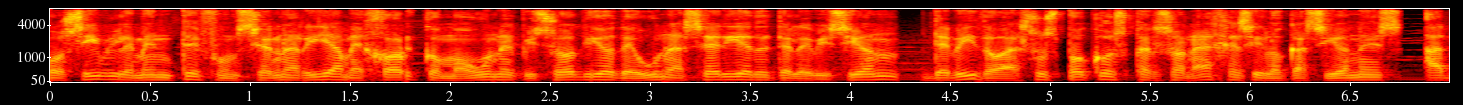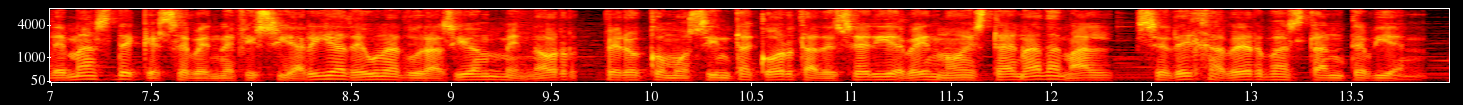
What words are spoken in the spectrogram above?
posiblemente funcionaría mejor como un episodio de una serie de televisión, debido a sus pocos personajes y locaciones, además de que se beneficiaría de una duración menor, pero como cinta corta de serie B no está nada mal, se deja ver bastante bien.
